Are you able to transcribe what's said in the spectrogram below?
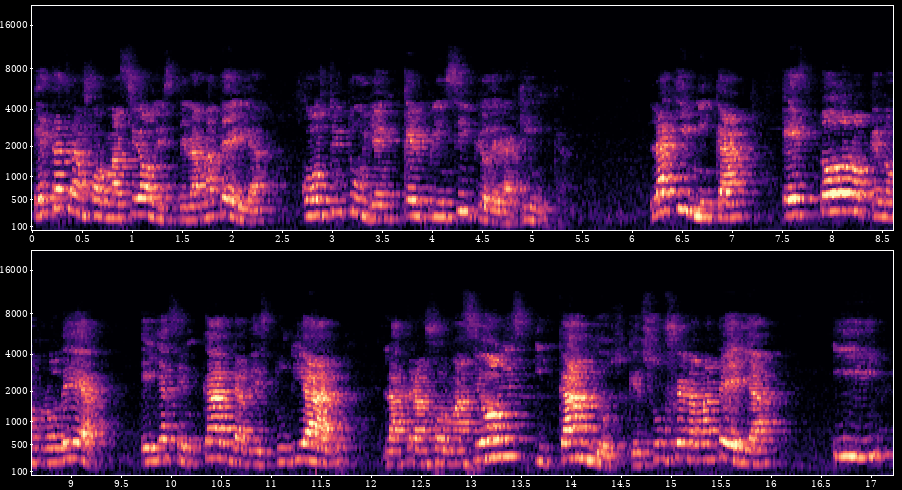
Estas transformaciones de la materia constituyen el principio de la química. La química es todo lo que nos rodea. Ella se encarga de estudiar las transformaciones y cambios que sufre la materia y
